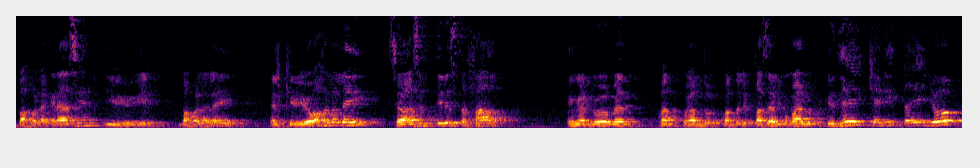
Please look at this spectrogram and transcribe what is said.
bajo la gracia y vivir bajo la ley. El que vive bajo la ley se va a sentir estafado en algún momento, cuando, cuando, cuando le pase algo malo, porque dice, hey, Charita, y yo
